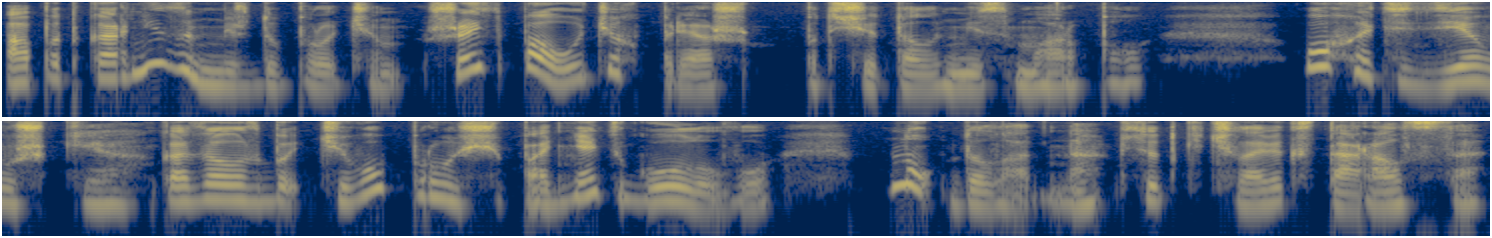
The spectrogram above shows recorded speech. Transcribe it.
«А под карнизом, между прочим, шесть паучих пряж», – подсчитала мисс Марпл. Ох, эти девушки! Казалось бы, чего проще поднять голову. Ну, да ладно, все-таки человек старался.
